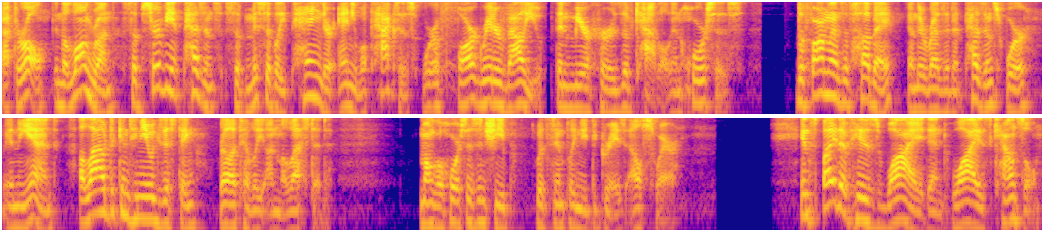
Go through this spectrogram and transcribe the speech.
After all, in the long run, subservient peasants submissively paying their annual taxes were of far greater value than mere herds of cattle and horses. The farmlands of Hebei and their resident peasants were, in the end, allowed to continue existing relatively unmolested. Mongol horses and sheep would simply need to graze elsewhere. In spite of his wide and wise counsel,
